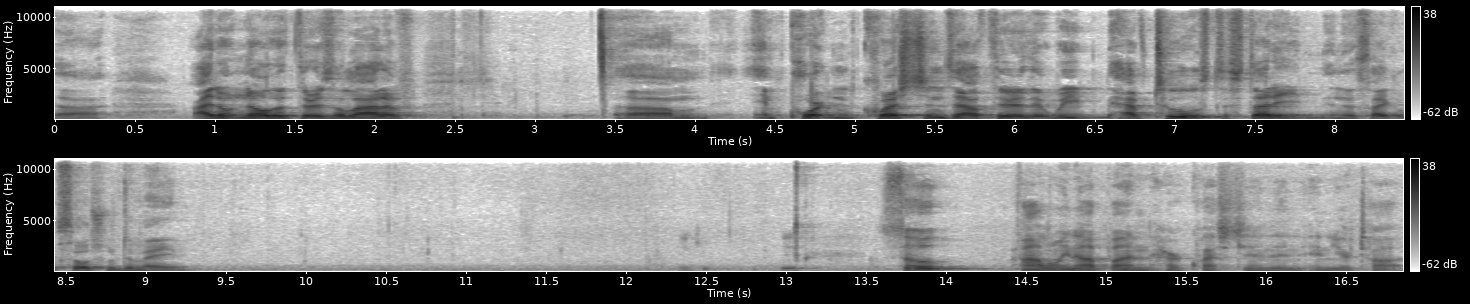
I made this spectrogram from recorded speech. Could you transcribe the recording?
uh, I don't know that there's a lot of um, important questions out there that we have tools to study in the psychosocial domain. Thank you. So, following up on her question and, and your talk,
